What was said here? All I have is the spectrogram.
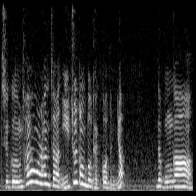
지금 사용을 한지한 2주 정도 됐거든요. 근데 뭔가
